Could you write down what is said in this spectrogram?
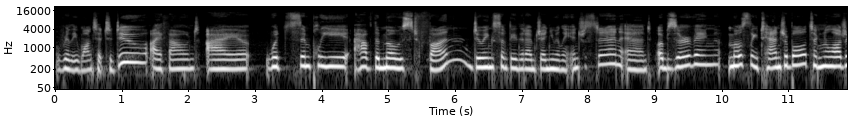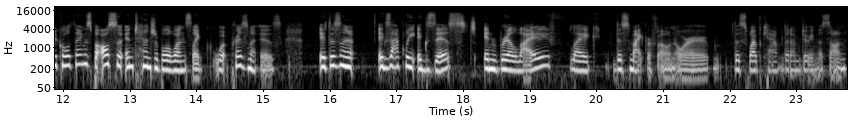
really wanted to do. I found I would simply have the most fun doing something that I'm genuinely interested in and observing mostly tangible technological things, but also intangible ones like what Prisma is. It doesn't exactly exist in real life, like this microphone or this webcam that I'm doing this on.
